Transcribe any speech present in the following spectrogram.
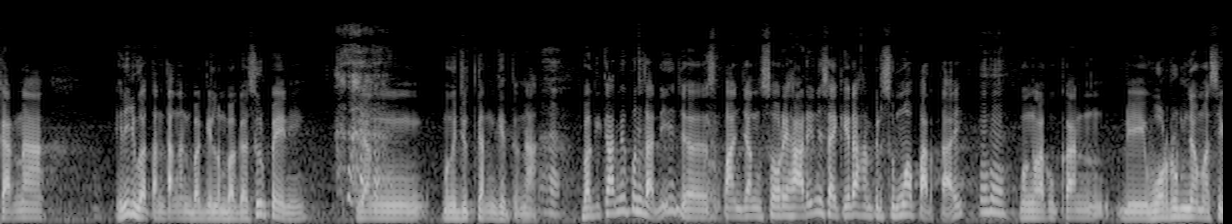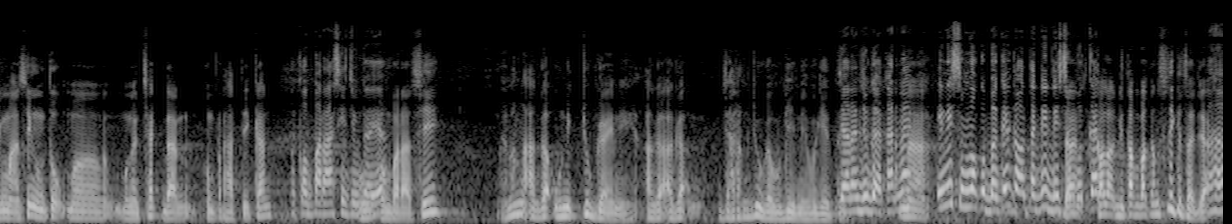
Karena ini juga tantangan bagi lembaga survei ini yang mengejutkan gitu. Nah, bagi kami pun tadi sepanjang sore hari ini saya kira hampir semua partai Mhm. melakukan di war roomnya masing-masing untuk me- mengecek dan memperhatikan Komparasi juga ya. Memang agak unik juga ini, agak-agak jarang juga begini begitu. Jarang juga karena Nah, ini semua kebagian kalau tadi dan disebutkan kalau ditambahkan sedikit saja, Aha.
